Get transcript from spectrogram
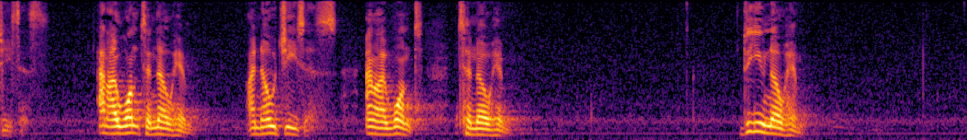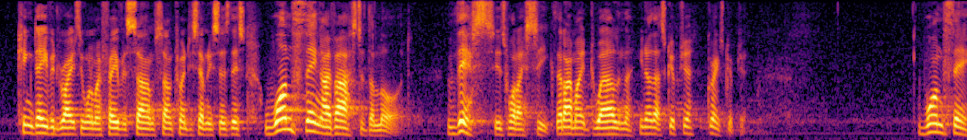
Jesus. and I want to know him. I know Jesus, and I want to know him. Do you know him? King David writes in one of my favorite Psalms, Psalm 27, he says this One thing I've asked of the Lord, this is what I seek, that I might dwell in the. You know that scripture? Great scripture. One thing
